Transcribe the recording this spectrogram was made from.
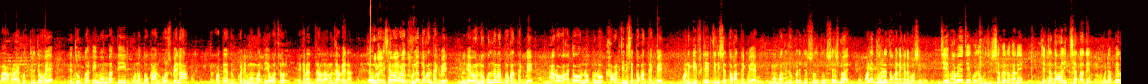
বা আমরা একত্রিত হয়ে যে ধূপকাঠি, মোমবাতির কোনো দোকান বসবে না অতএব ধূপকাঠি মোমবাতি এবছর এখানে জ্বালানো যাবে না। মোমবাতি ছাড়া অনেক ফুলের দোকান থাকবে এবং নকুলদানার দোকান থাকবে। আরও হয়তো অন্য কোনো খাবার জিনিসের দোকান থাকবে। অনেক গিফটের জিনিসের দোকান থাকবে। এক মোমবাতি ধূপকাঠি তো শুধু শেষ নয় অনেক ধরনের দোকান এখানে বসে। যেভাবে যে হুজুর সাহেবের ওখানে যেটা দেওয়ার ইচ্ছা তাদের ওটা পেল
